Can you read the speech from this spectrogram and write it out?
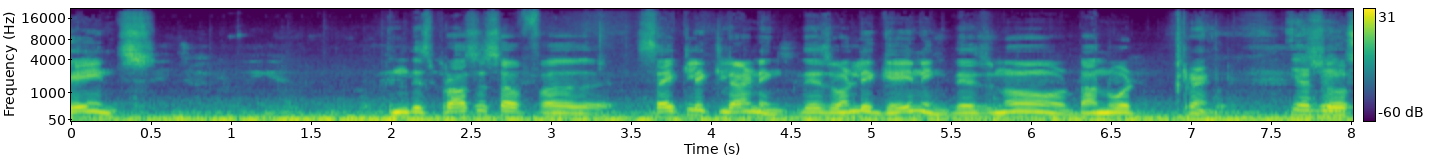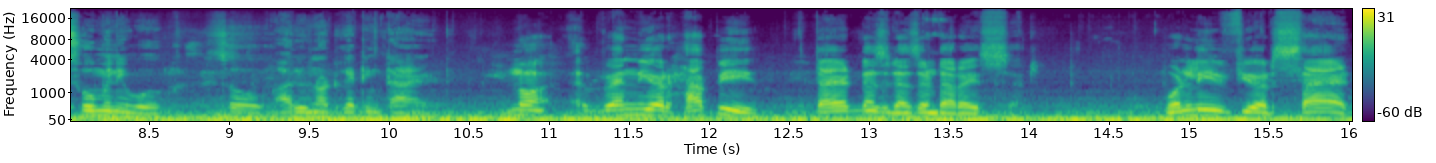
gains in this process of uh, cyclic learning there is only gaining there is no downward trend You are So- doing so many work. So, are you not getting tired? no when you are happy tiredness doesn't arise sir only if you are sad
